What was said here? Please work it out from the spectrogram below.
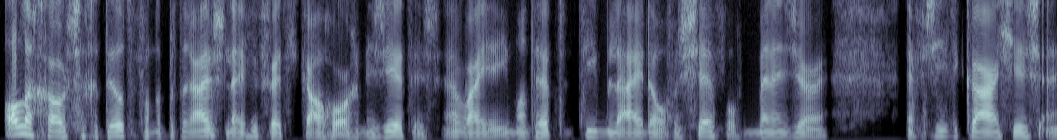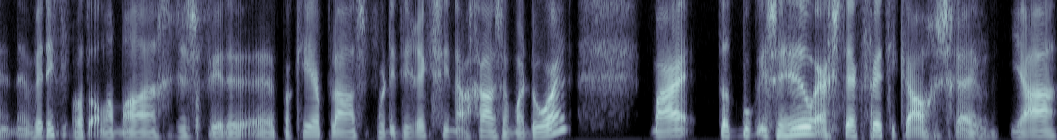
allergrootste gedeelte van het bedrijfsleven verticaal georganiseerd is. Hè, waar je iemand hebt, een teamleider of een chef of manager, en visitekaartjes en weet ik wat allemaal, gereserveerde uh, parkeerplaatsen voor de directie. Nou, ga zo maar door. Maar dat boek is heel erg sterk verticaal geschreven. Ja,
